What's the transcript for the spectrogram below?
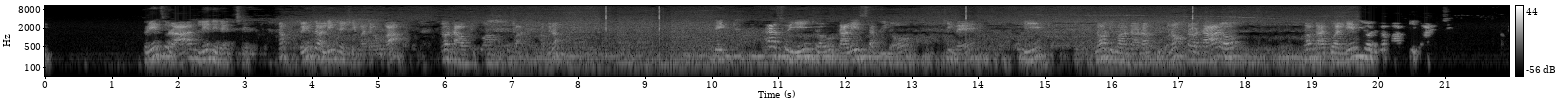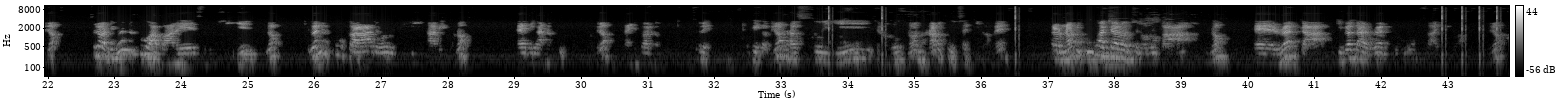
green ဆိုတာလင်းနေတဲ့အချိန်နော် green ဆိုတာလင်းနေတဲ့အချိန်မှာကျွန်တော်တို့ကနော်ဒါကိုပြသွားမှာဖြစ်ပါတယ်ဟုတ်ပြီနော် okay အဲ့ဆိုရင်ကျွန်တော်တို့ဒါလေးဆက်ပြီးတော့ကြည့်မယ်ဟုတ်ပြီနော်ဒီမှာဒါတော့ဖြစ်ပေါ့နော်အဲ့တော့ဒါကတော့နော်ဒါကလင်းပြီးတော့ဒီဘက်မှာပြည့်သွားတဲ့အချိန်ဟုတ်ပြီနော်ဆိုတော့ဒီဘက်တစ်ခုကပါလဲဆိုရင်နော်ဒီဘက်တစ်ခုကကျွန်တော်တို့ဒီအားလေးပေါ့နော်အဲဒီကနှစ်ခုဟုတ်ပြီနော်အဲဒီတော့ဆိုလေ okay ဟုတ်ပြီနော်ဒါဆိုရင်ကျွန်တော်တို့နော်နောက်တစ်ခုဆက်ကြည့်ပါမယ်အဲ့တော့နောက်တစ်ခုကကြတော့ကျွန်တော်တို့ကနော် အဲ red ကဒီဘက်က red ကိုစာကြည့်ပါနော်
